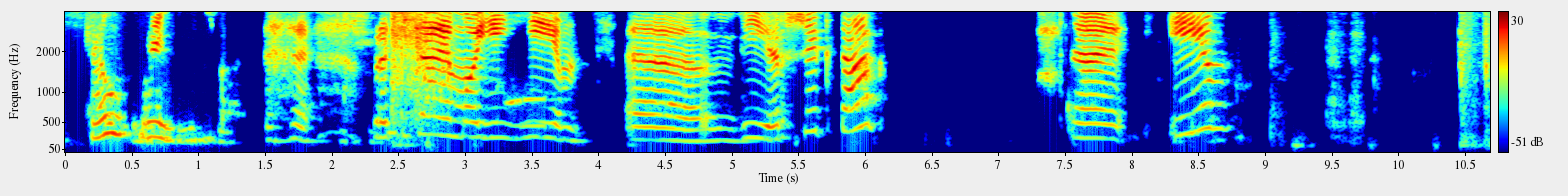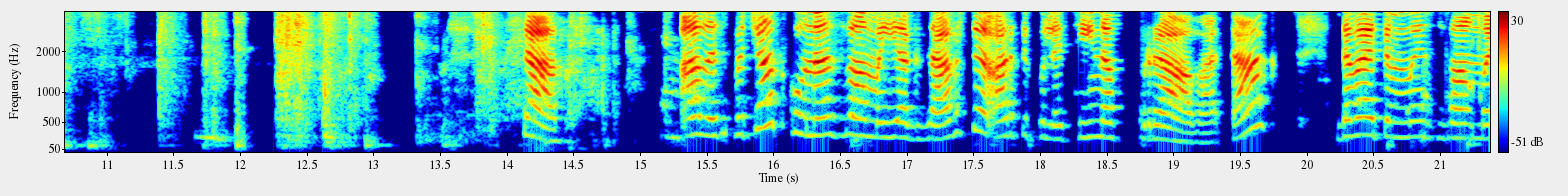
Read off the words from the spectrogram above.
це Українка. прочитаємо її віршик, так? І так. Але спочатку у нас з вами, як завжди, артикуляційна вправа, так? Давайте ми з вами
